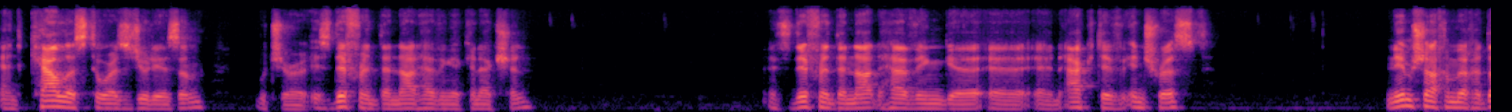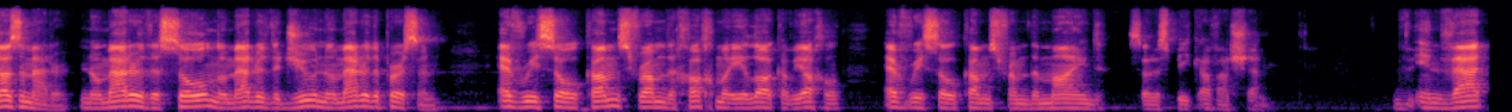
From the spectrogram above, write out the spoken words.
and callous towards Judaism, which are, is different than not having a connection. It's different than not having a, a, an active interest. Nimshach doesn't matter. No matter the soul, no matter the Jew, no matter the person, every soul comes from the Chachma Ilah Kav Every soul comes from the mind, so to speak, of Hashem. In that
